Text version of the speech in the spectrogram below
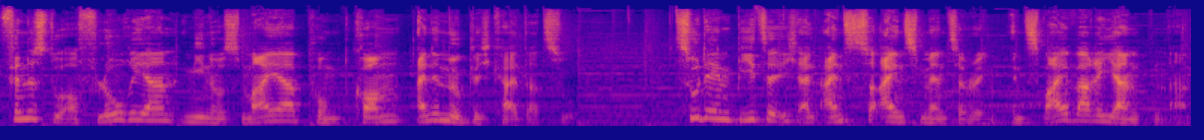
findest du auf florian-meier.com eine Möglichkeit dazu. Zudem biete ich ein 1 zu 1 Mentoring in zwei Varianten an.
